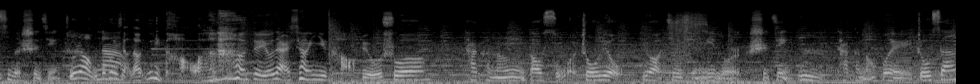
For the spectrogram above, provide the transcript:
次的试镜，就让我们都会想到艺考啊。对，有点像艺考，比如说。他可能告诉我周六又要进行一轮试镜，嗯，他可能会周三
